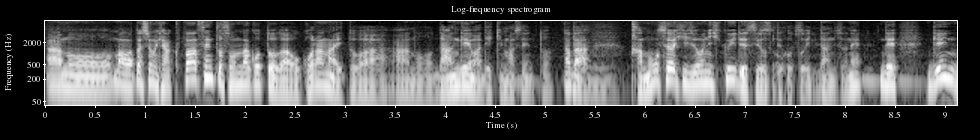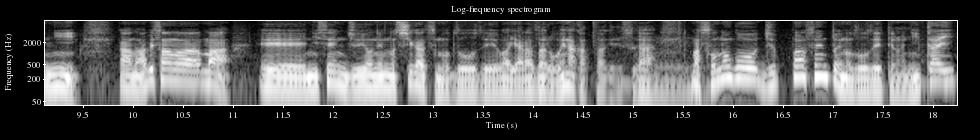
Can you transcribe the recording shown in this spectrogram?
あの、まあ、私も100%そんなことが起こらないとはあの断言はできませんと。ただ、可能性は非常に低いですよってことを言ったんですよね。で、現に、あの、安倍さんは、まあ、えー、2014年の4月の増税はやらざるを得なかったわけですが、まあ、その後10%への増税っていうのは2回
